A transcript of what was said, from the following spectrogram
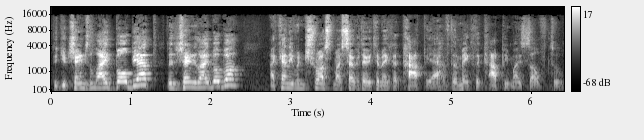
Did you change the light bulb yet? Did you change the light bulb? I can't even trust my secretary to make a copy. I have to make the copy myself too.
